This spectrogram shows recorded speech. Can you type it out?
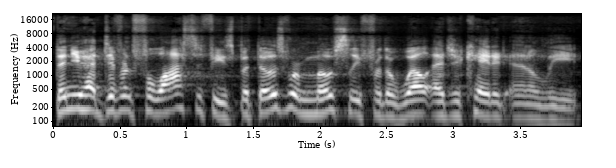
Then you had different philosophies, but those were mostly for the well educated and elite.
